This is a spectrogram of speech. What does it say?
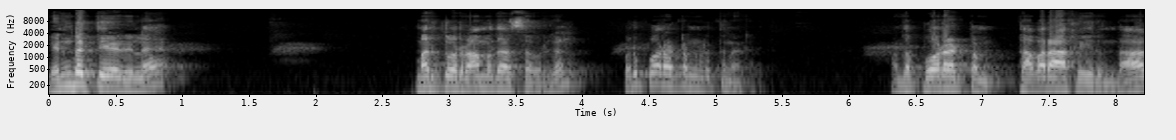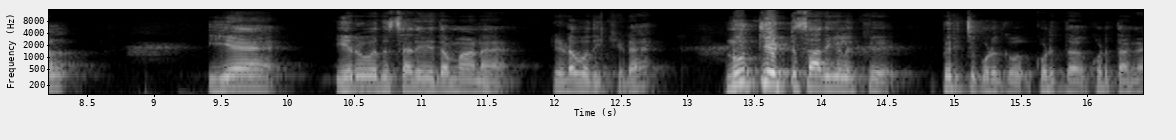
எண்பத்தி ஏழில் மருத்துவர் ராமதாஸ் அவர்கள் ஒரு போராட்டம் நடத்தினார். அந்த போராட்டம் தவறாக இருந்தால் ஏன் இருபது சதவீதமான இடஒதுக்கீடை நூற்றி எட்டு சாதிகளுக்கு பிரித்து கொடுக்க கொடுத்த கொடுத்தாங்க.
